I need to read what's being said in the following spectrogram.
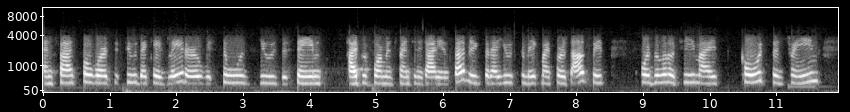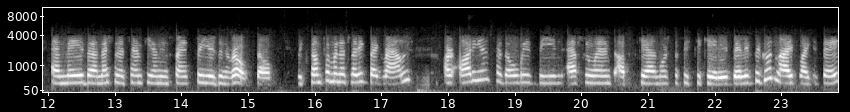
And fast forward to two decades later, we still use the same high performance French and Italian fabrics that I used to make my first outfits for the little team I coached and trained and made a national champion in France three years in a row. So we come from an athletic background. Our audience has always been affluent, upscale, more sophisticated. They live the good life, like you say,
